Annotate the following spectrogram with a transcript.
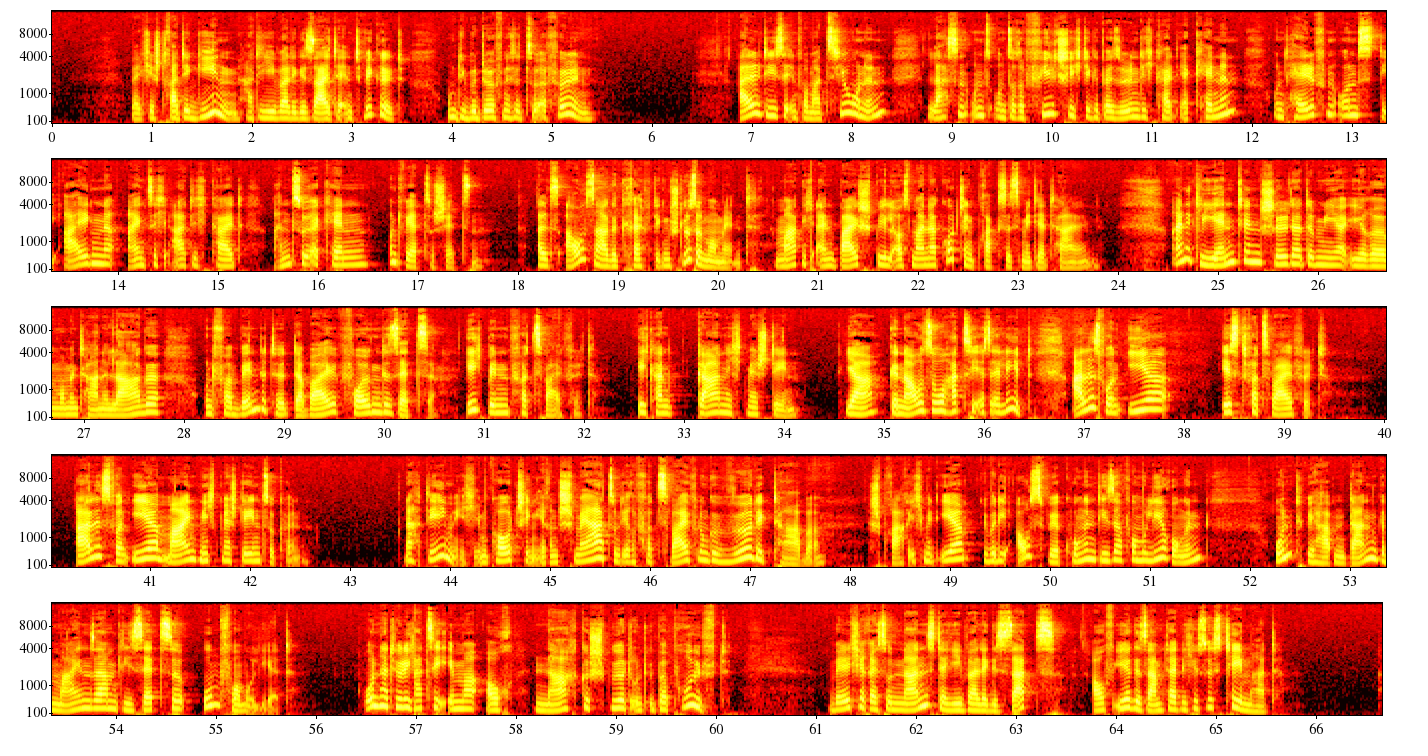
Welche Strategien hat die jeweilige Seite entwickelt, um die Bedürfnisse zu erfüllen? All diese Informationen lassen uns unsere vielschichtige Persönlichkeit erkennen und helfen uns, die eigene Einzigartigkeit anzuerkennen und wertzuschätzen. Als aussagekräftigen Schlüsselmoment mag ich ein Beispiel aus meiner Coaching-Praxis mit dir teilen. Eine Klientin schilderte mir ihre momentane Lage und verwendete dabei folgende Sätze. Ich bin verzweifelt. Ich kann gar nicht mehr stehen. Ja, genau so hat sie es erlebt. Alles von ihr ist verzweifelt. Alles von ihr meint nicht mehr stehen zu können. Nachdem ich im Coaching ihren Schmerz und ihre Verzweiflung gewürdigt habe, sprach ich mit ihr über die Auswirkungen dieser Formulierungen und wir haben dann gemeinsam die Sätze umformuliert. Und natürlich hat sie immer auch nachgespürt und überprüft, welche Resonanz der jeweilige Satz auf ihr gesamtheitliches System hat.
